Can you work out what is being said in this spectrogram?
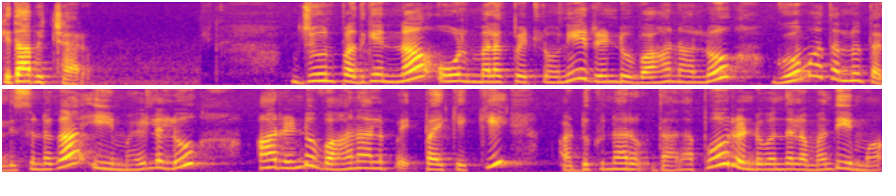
కితాబిచ్చారు. జూన్ పదిహేనున ఓల్డ్ మలక్పేట్లోని రెండు వాహనాల్లో గోమాతలను తల్లిస్తుండగా ఈ మహిళలు ఆ రెండు వాహనాలపై పైకెక్కి అడ్డుకున్నారు. దాదాపు రెండు వందల మంది మ-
